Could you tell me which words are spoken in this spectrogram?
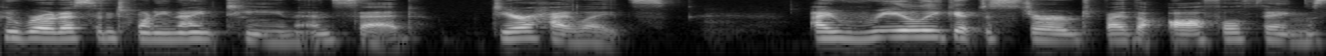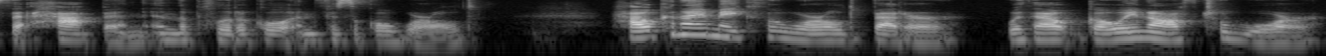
who wrote us in 2019 and said, Dear Highlights, I really get disturbed by the awful things that happen in the political and physical world. How can I make the world better without going off to war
